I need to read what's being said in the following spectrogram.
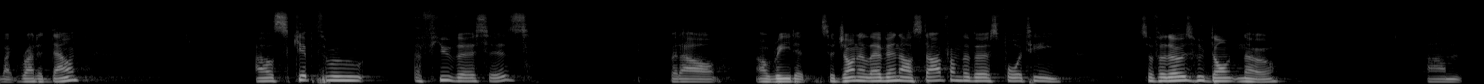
like write it down. I'll skip through a few verses, but I'll I'll read it. So John 11, I'll start from the verse 14. So for those who don't know, um,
